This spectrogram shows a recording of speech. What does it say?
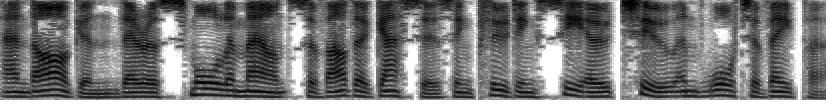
and argon there are small amounts of other gases including CO2 and water vapor.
